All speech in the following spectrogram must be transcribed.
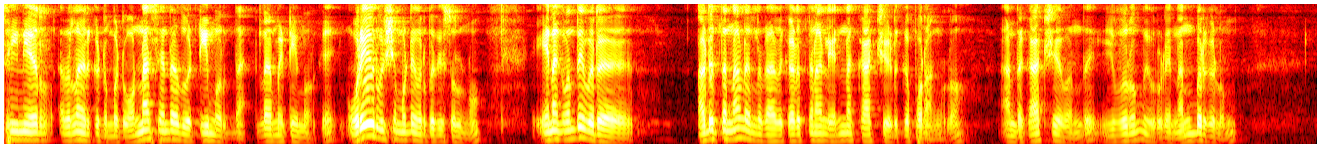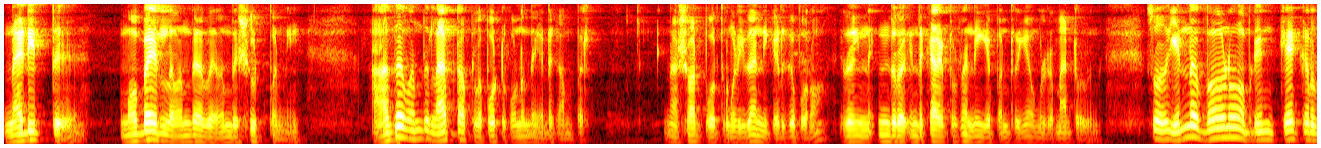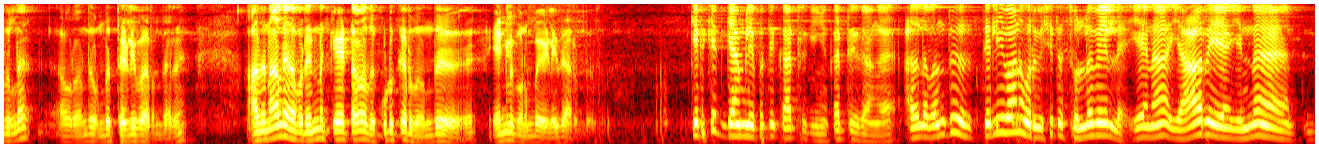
சீனியர் அதெல்லாம் இருக்கட்டும் பட் ஒன்றா சேர்ந்து அது ஒரு டீம் ஒர்க் தான் எல்லாமே டீம் ஒர்க்கு ஒரே ஒரு விஷயம் மட்டும் இவரை பற்றி சொல்லணும். எனக்கு வந்து இவர் அடுத்த நாள் அல்லது அதுக்கு அடுத்த நாள் என்ன காட்சி எடுக்க போகிறாங்களோ அந்த காட்சியை வந்து இவரும் இவருடைய நண்பர்களும் நடித்து மொபைலில் வந்து அதை வந்து ஷூட் பண்ணி அதை வந்து லேப்டாப்பில் போட்டு கொண்டு வந்து என்கிட்ட கம்பேர் நான் ஷார்ட் போகிறது முன்னாடி தான் இன்றைக்கி எடுக்க போகிறோம் இதோ இந்த இந்த இந்த கேரக்டர் தான் நீங்கள் பண்ணுறீங்க உங்களோட மேட்ருதுன்னு ஸோ என்ன வேணும் அப்படின்னு கேட்குறதுல அவர் வந்து ரொம்ப தெளிவாக இருந்தார். அதனால் அவர் என்ன கேட்டாரோ அதை கொடுக்கறது வந்து எங்களுக்கும் ரொம்ப எளிதாக இருந்தது. கிரிக்கெட் கேம்லே பற்றி காட்டிருக்கீங்க காட்டியிருக்காங்க. அதில் வந்து தெளிவான ஒரு விஷயத்த சொல்லவே இல்லை. ஏன்னா யார் என்ன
